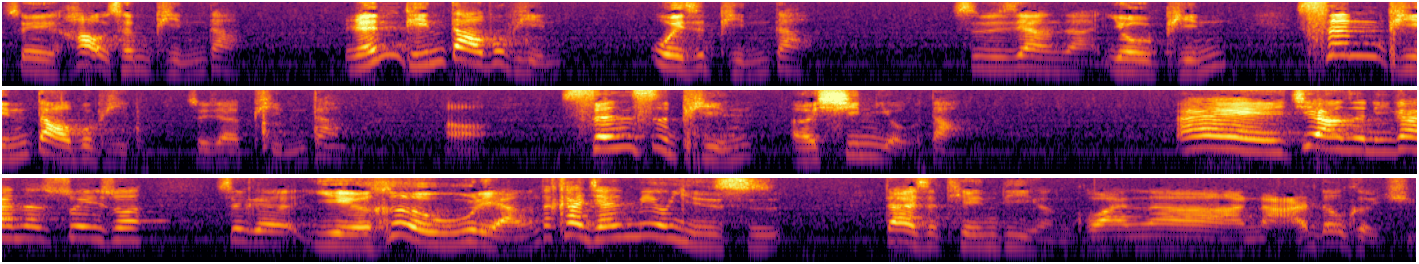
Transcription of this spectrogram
所以号称贫道。人贫道不贫，谓之贫道。是不是这样子啊？有贫，身贫道不贫，所以叫贫道。哦，身是贫而心有道。哎，这样子你看，那所以说这个野鹤无粮，它看起来没有饮食，但是天地很宽啦，哪儿都可去。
